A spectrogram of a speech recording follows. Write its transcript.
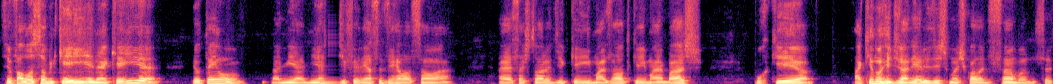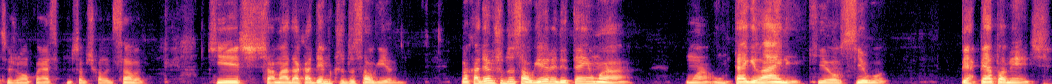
Você falou sobre QI, né? QI, eu tenho as minha, minhas diferenças em relação a, a essa história de QI mais alto, QI mais baixo, porque aqui no Rio de Janeiro existe uma escola de samba, não sei se o João conhece sobre escola de samba, que é chamada Acadêmicos do Salgueiro. O Acadêmicos do Salgueiro ele tem uma, uma, um tagline que eu sigo perpetuamente,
